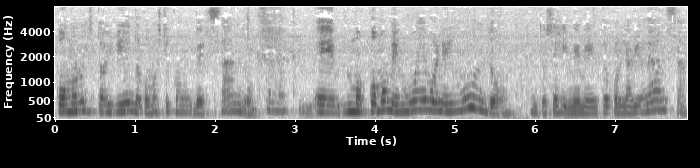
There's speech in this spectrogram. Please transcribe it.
cómo me estoy viendo, cómo estoy conversando, eh, mo- cómo me muevo en el mundo. Entonces ahí me meto con la biodanza,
